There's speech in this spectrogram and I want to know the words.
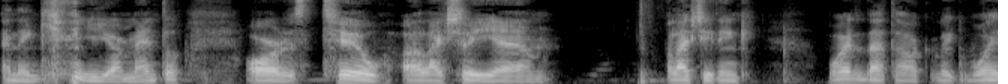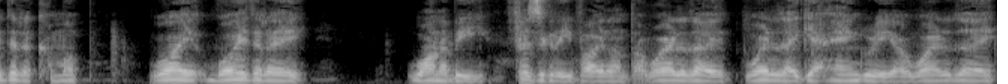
and think you're mental, or there's two, I'll actually um I'll actually think, why did that talk like why did it come up? Why why did I want to be physically violent or why did I why did I get angry or why did I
